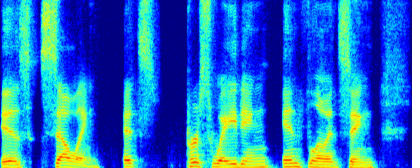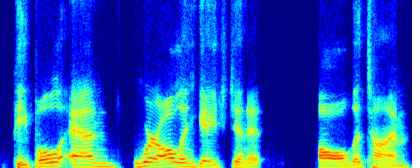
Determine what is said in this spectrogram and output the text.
is selling. It's persuading, influencing people, and we're all engaged in it all the time.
